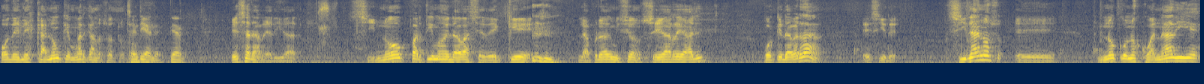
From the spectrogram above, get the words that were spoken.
o del escalón que marcan los otros. Se entiende, bien. Esa es la realidad. Si no partimos de la base de que la prueba de admisión sea real, porque la verdad, es decir, Ciranos, eh, no conozco a nadie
